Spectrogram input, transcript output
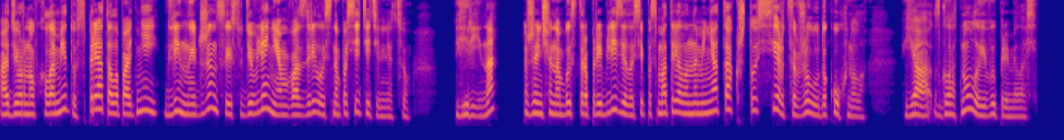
Одернув хламиду, спрятала под ней длинные джинсы и с удивлением воззрилась на посетительницу. «Ирина?» Женщина быстро приблизилась и посмотрела на меня так, что сердце в желудок ухнуло. Я сглотнула и выпрямилась.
